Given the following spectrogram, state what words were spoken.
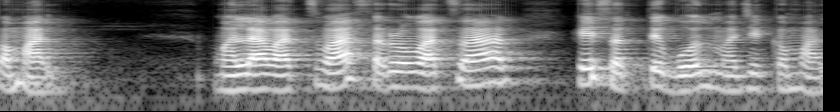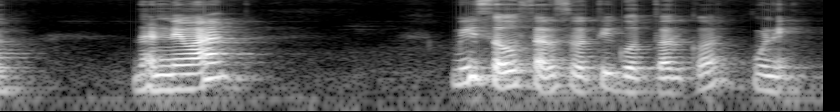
कमाल. मला वाचवा सर्व वाचाल हे सत्य बोल माझे कमाल. धन्यवाद. मी सौ सरस्वती गोतरकर पुणे.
